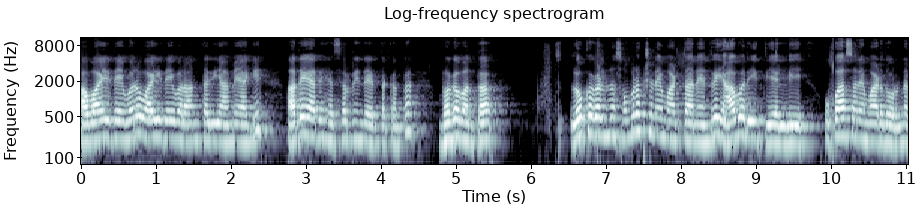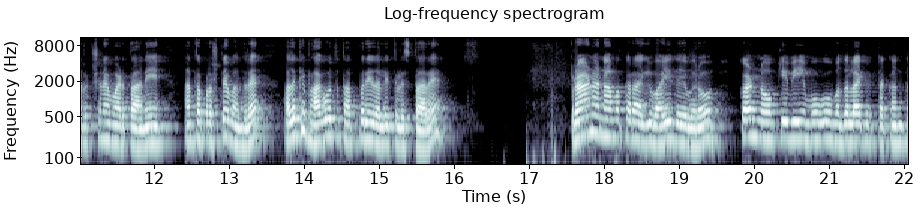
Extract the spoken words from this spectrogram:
ಆ ವಾಯುದೇವರು ವಾಯುದೇವರ ಅಂತರ್ಯಾಮಿಯಾಗಿ ಅದೇ ಅದೇ ಹೆಸರಿನಿಂದ ಇರತಕ್ಕಂಥ ಭಗವಂತ ಲೋಕಗಳನ್ನು ಸಂರಕ್ಷಣೆ ಮಾಡ್ತಾನೆ ಅಂದರೆ ಯಾವ ರೀತಿಯಲ್ಲಿ ಉಪಾಸನೆ ಮಾಡಿದವ್ರನ್ನ ರಕ್ಷಣೆ ಮಾಡ್ತಾನೆ ಅಂತ ಪ್ರಶ್ನೆ ಬಂದರೆ ಅದಕ್ಕೆ ಭಾಗವತ ತಾತ್ಪರ್ಯದಲ್ಲಿ ತಿಳಿಸ್ತಾರೆ. ಪ್ರಾಣನಾಮಕರಾಗಿ ವಾಯುದೇವರು ಕಣ್ಣು, ಕಿವಿ, ಮೂಗು ಮೊದಲಾಗಿರ್ತಕ್ಕಂಥ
